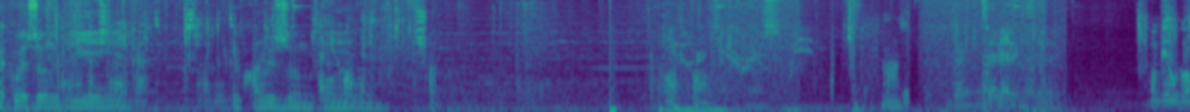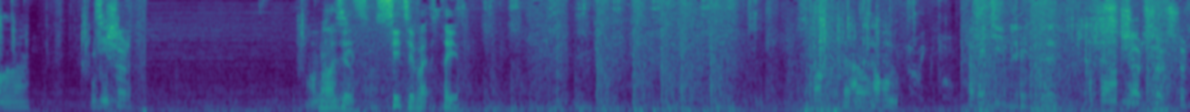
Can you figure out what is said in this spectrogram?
Какой же он Они гений. Какой же он Они гений. Шо? Не. Да. Убил голову. Зип. Шорт. Убил Молодец. зип. Сити стоит. Окно. Отойди, блядь. Шорт, шорт, шорт.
